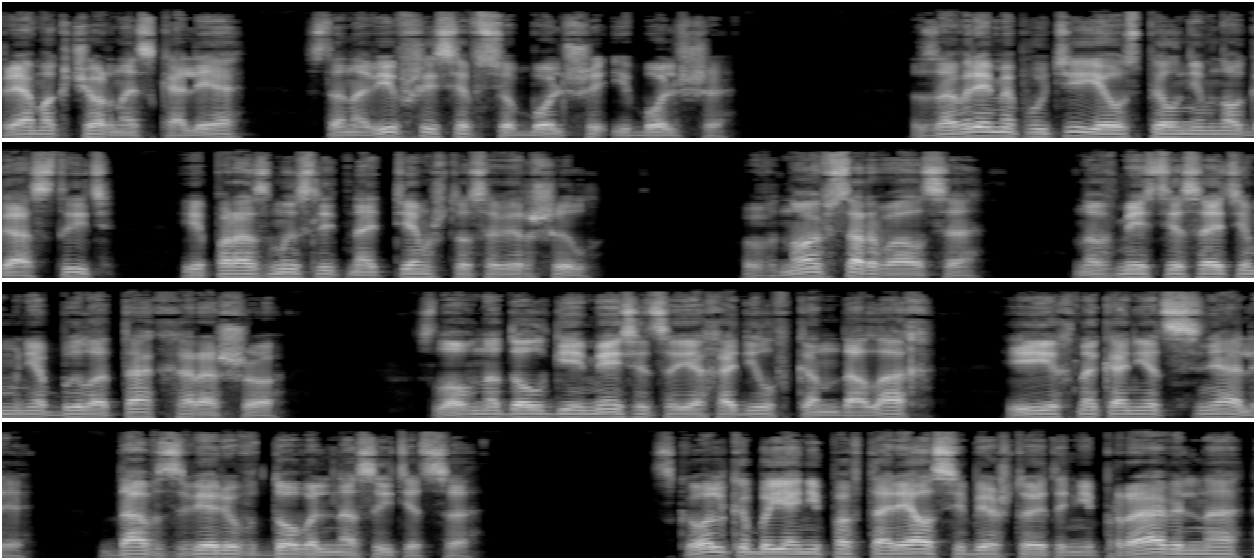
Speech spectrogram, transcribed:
прямо к черной скале, становившейся все больше и больше. За время пути я успел немного остыть и поразмыслить над тем, что совершил. Вновь сорвался, но вместе с этим мне было так хорошо, словно долгие месяцы я ходил в кандалах, и их, наконец, сняли, дав зверю вдоволь насытиться. Сколько бы я ни повторял себе, что это неправильно,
